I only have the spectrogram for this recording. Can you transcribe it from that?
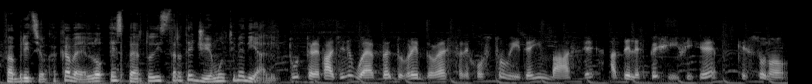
Fabrizio Caccavello, esperto di strategie multimediali. Tutte le pagine web dovrebbero essere costruite in base a delle specifiche che sono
